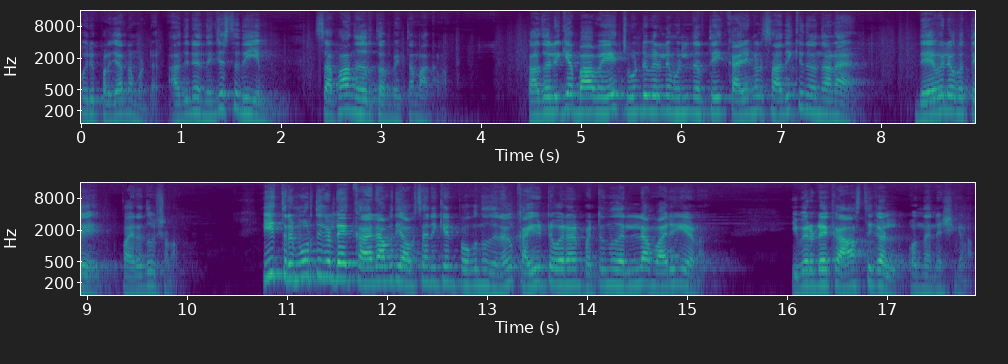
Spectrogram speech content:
ഒരു പ്രചാരണമുണ്ട്. അതിന്റെ നിജസ്ഥിതിയും സഭാ നേതൃത്വം വ്യക്തമാക്കണം. കാതോലിക്ക ബാബയെ ചൂണ്ടുവിരലിന് മുന്നിൽ നിർത്തി കാര്യങ്ങൾ സാധിക്കുന്നുവെന്നാണ് ദേവലോകത്തെ പരദൂഷണം. ഈ ത്രിമൂർത്തികളുടെ കാലാവധി അവസാനിക്കാൻ പോകുന്നതിനാൽ കൈയിട്ട് വരാൻ പറ്റുന്നതെല്ലാം വരികയാണ്. ഇവരുടെയൊക്കെ ആസ്തികൾ ഒന്ന് അന്വേഷിക്കണം.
